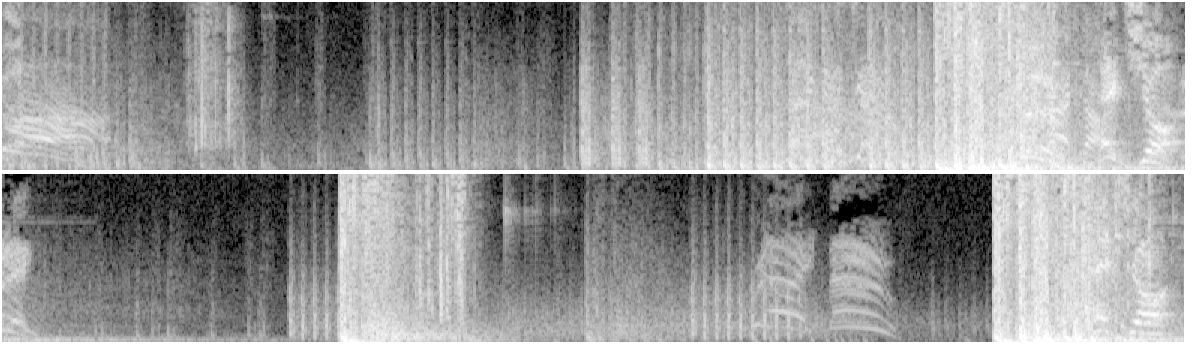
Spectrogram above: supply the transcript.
Ah. Tango Headshot! Headshot!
